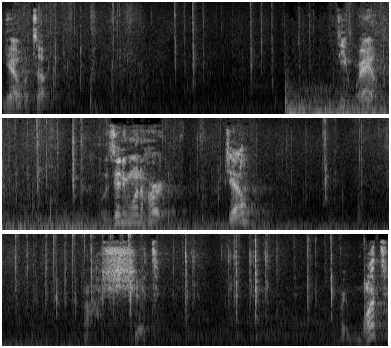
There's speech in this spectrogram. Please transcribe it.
Yeah, what's up? Derailed. Was anyone hurt? Jill? Ah, shit. Wait, what?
